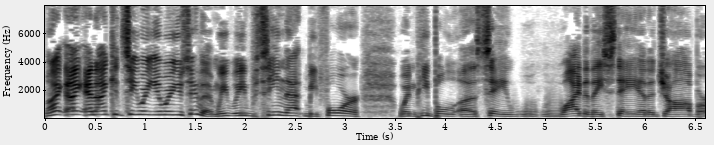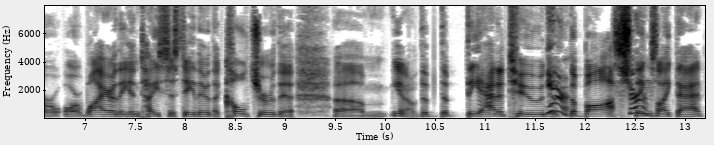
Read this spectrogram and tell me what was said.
I, I, and I can see where you where you say that. We we've seen that before when people uh, say why do they stay at a job or or why are they enticed to stay there? The culture, the um, you know the the, the attitude, Yeah, the, the boss, sure. things like that.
